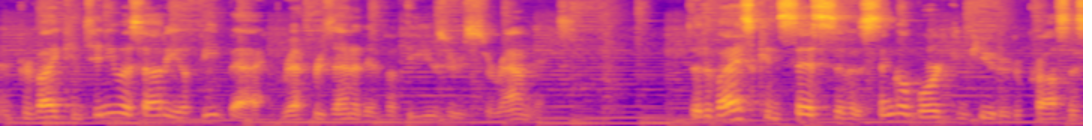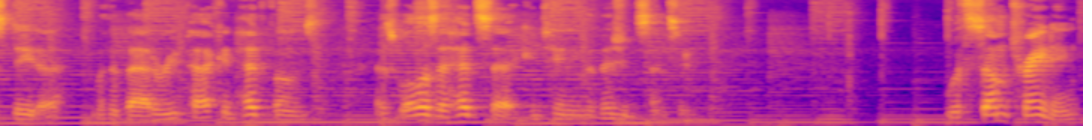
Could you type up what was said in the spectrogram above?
and provide continuous audio feedback representative of the user's surroundings. The device consists of a single board computer to process data, with a battery pack and headphones, as well as a headset containing the vision sensor. With some training,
